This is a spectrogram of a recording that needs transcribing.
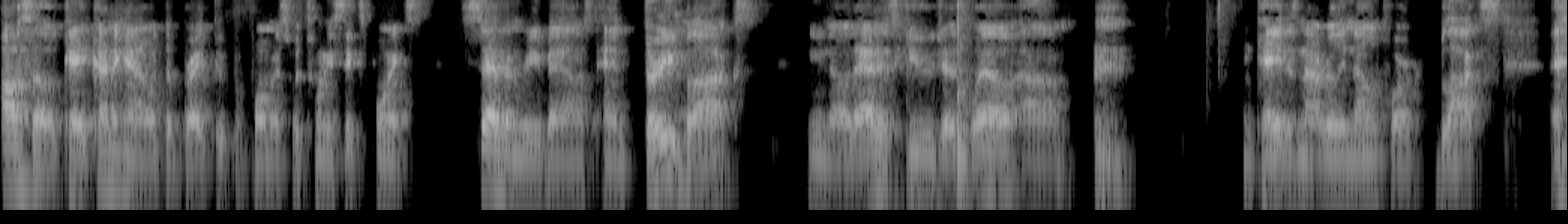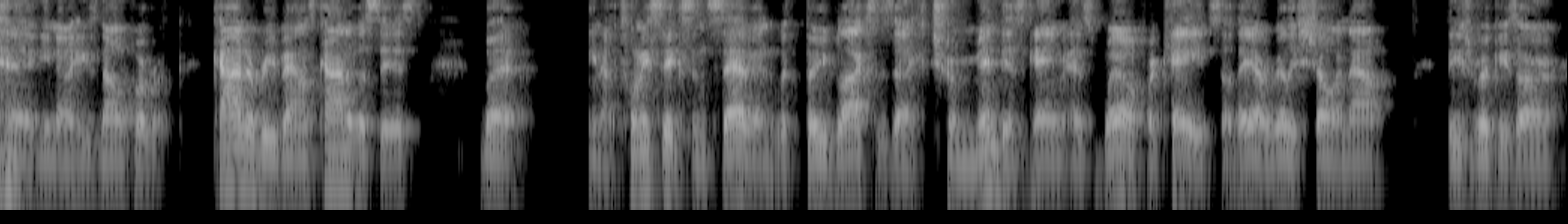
Also, Cade Cunningham with the breakthrough performance with 26 points, seven rebounds, and three blocks. You know, that is huge as well. Um, and Cade is not really known for blocks. you know, he's known for kind of rebounds, kind of assists. But you know, 26 and 7 with three blocks is a tremendous game as well for Cade. So they are really showing out. These rookies are,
